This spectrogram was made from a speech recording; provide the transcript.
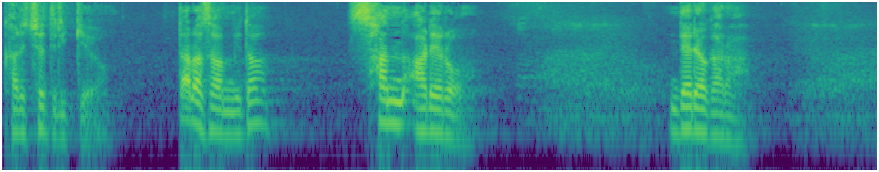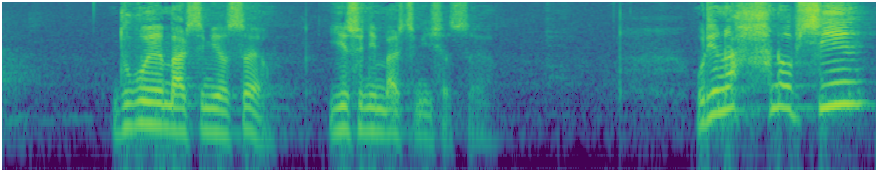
가르쳐 드릴게요. 따라서 합니다. 산 아래로 내려가라. 누구의 말씀이었어요? 예수님 말씀이셨어요. 우리는 한없이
